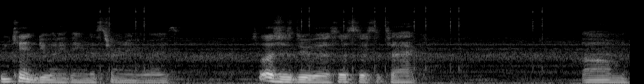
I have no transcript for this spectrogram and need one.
we can't do anything this turn anyways. So let's just do this. Let's just attack. Um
